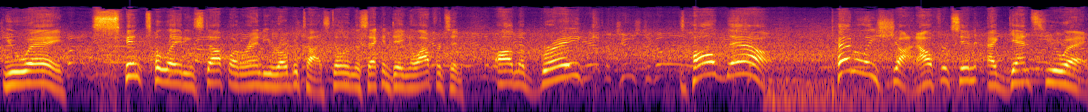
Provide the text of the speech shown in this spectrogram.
Huet scintillating stop on Randy Robitaille. Still in the second, Daniel Alfredsson. On the break, hauled down penalty shot. Alfredsson against Huet.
